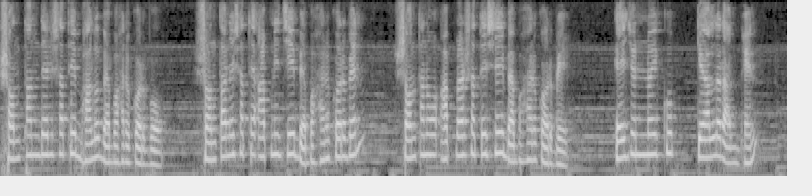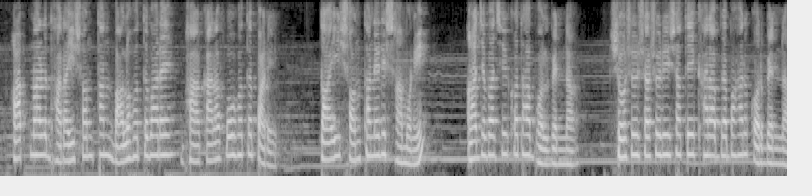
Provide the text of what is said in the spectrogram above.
সন্তানদের সাথে ভালো ব্যবহার করব। সন্তানের সাথে আপনি যে ব্যবহার করবেন, সন্তানও আপনার সাথে সেই ব্যবহার করবে। এই জন্যই খুব খেয়াল রাখবেন, আপনার ধারাই সন্তান ভালো হতে পারে বা খারাপও হতে পারে। তাই সন্তানের সামনে আজে বাজে কথা বলবেন না। শ্বশুর শাশুড়ির সাথে খারাপ ব্যবহার করবেন না।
